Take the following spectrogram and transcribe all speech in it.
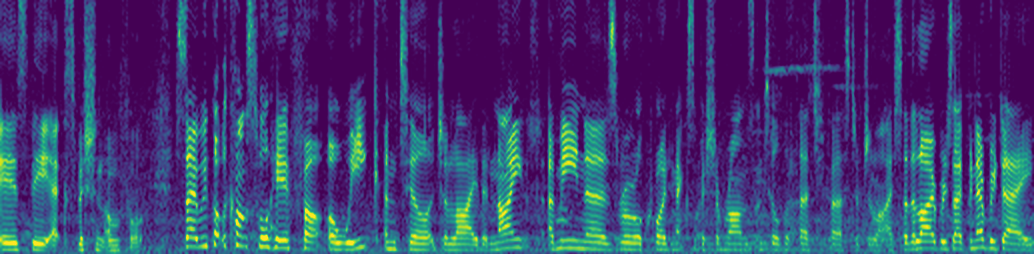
is the exhibition on for? So we've got the constable here for a week until July the 9th. Amina's Rural Croydon exhibition runs until the 31st of July. So the library's open every day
